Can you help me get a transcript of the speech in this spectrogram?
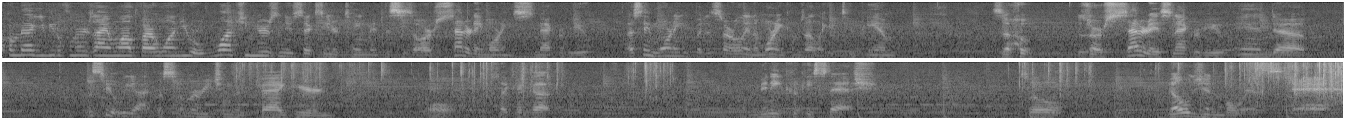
back, you beautiful nerds. I am Wildfire1. You are watching Nerds and New Sexy Entertainment. This is our Saturday morning snack review. I say morning, but it's not really in the morning. It comes out like at 2 p.m. So, this is our Saturday snack review, and uh, let's see what we got. Let's, I'm going to reach in the bag here. Oh, looks like I got a mini cookie stash. So, Belgian boys. Eh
